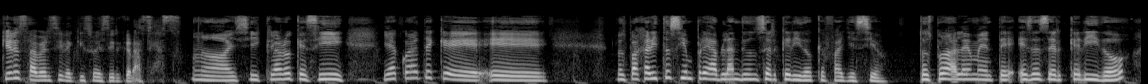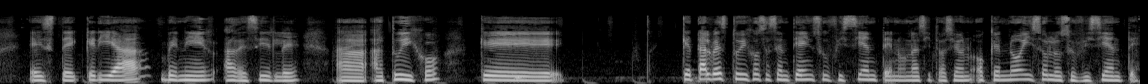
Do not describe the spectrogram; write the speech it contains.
¿Quieres saber si le quiso decir gracias? Ay, sí, claro que sí. Y acuérdate que eh, los pajaritos siempre hablan de un ser querido que falleció. Entonces probablemente ese ser querido, este, quería venir a decirle a, a tu hijo que, que tal vez tu hijo se sentía insuficiente en una situación o que no hizo lo suficiente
